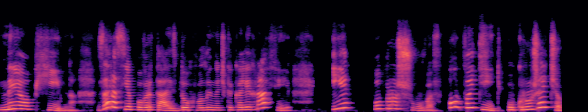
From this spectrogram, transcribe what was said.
необхідна. Зараз я повертаюсь до хвилиночки каліграфії і попрошу вас, обведіть у кружечок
